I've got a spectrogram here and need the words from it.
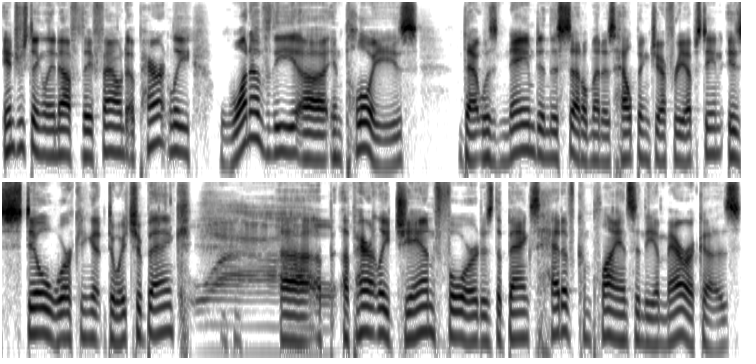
interestingly enough, they found apparently one of the uh, employees that was named in this settlement as helping Jeffrey Epstein is still working at Deutsche Bank. Wow. Uh, ap- apparently, Jan Ford is the bank's head of compliance in the Americas.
